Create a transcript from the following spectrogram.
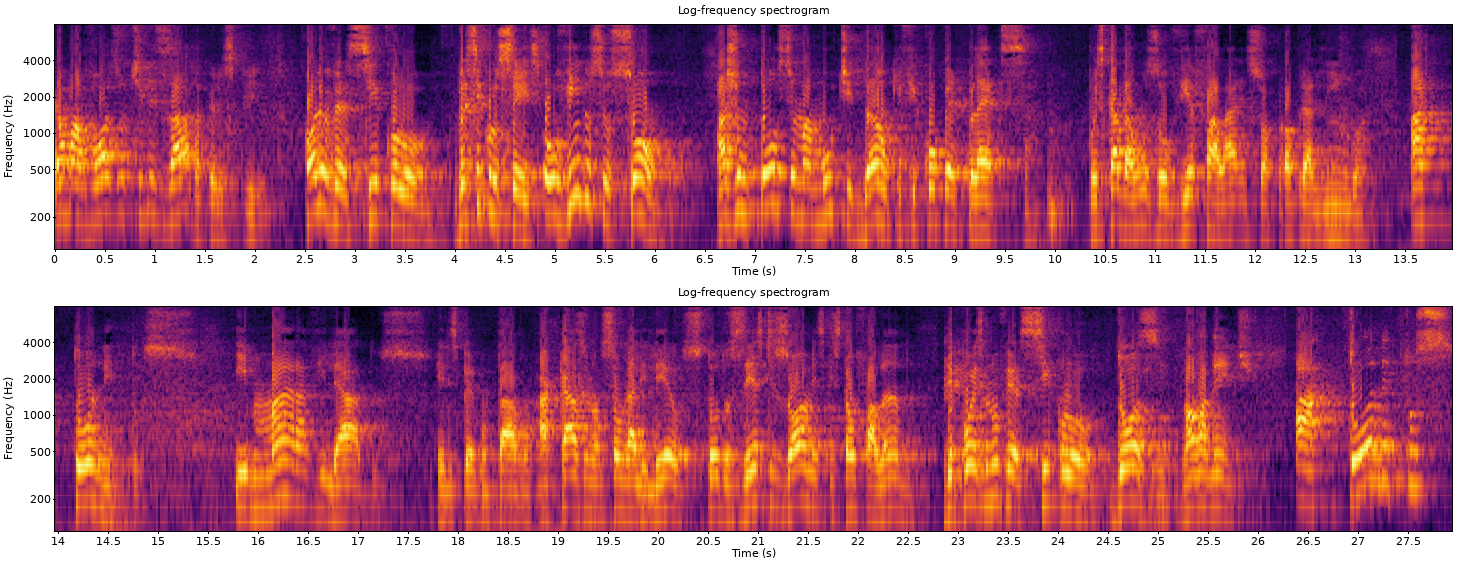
é uma voz utilizada pelo Espírito. Olha o versículo, versículo 6: Ouvindo-se o som, ajuntou-se uma multidão que ficou perplexa, pois cada um os ouvia falar em sua própria língua. Atônitos e maravilhados, eles perguntavam: Acaso não são galileus todos estes homens que estão falando? Depois, no versículo 12, novamente: Atônitos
